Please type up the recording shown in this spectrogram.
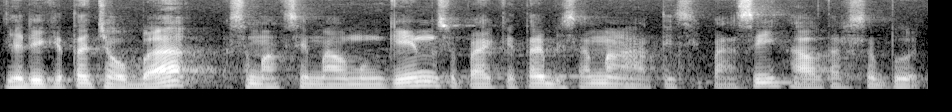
Jadi kita coba semaksimal mungkin supaya kita bisa mengantisipasi hal tersebut.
